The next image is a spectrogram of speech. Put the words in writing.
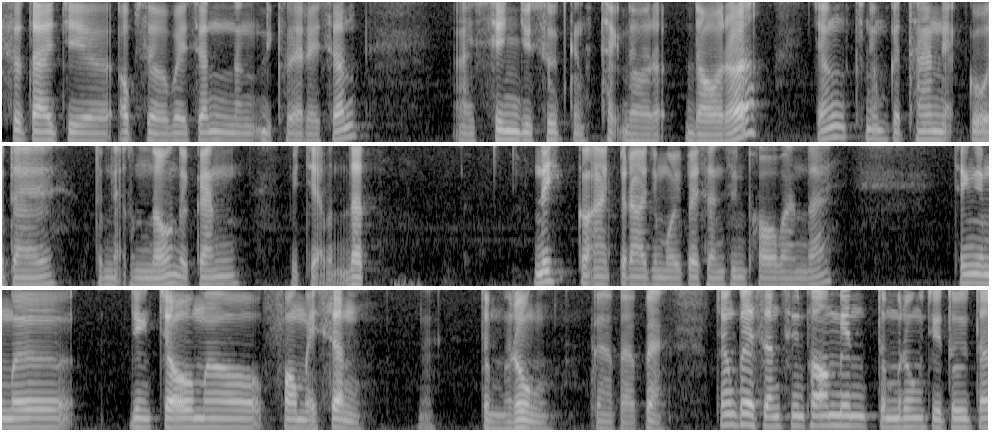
គឺតែជា observation និង declaration I think you should contact daughter អញ្ចឹងខ្ញុំគិតថាអ្នកគួរតែទំនាក់ទំនងទៅកាន់វិជ្ជបណ្ឌិតនេះក៏អាចប្រើជាមួយ present simple បានដែរអញ្ចឹងយើងមើលយើងចូលមក formation ណាទម្រង់ការប្រើប្រាស់អញ្ចឹង present simple មានទម្រង់ជាទូទៅ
